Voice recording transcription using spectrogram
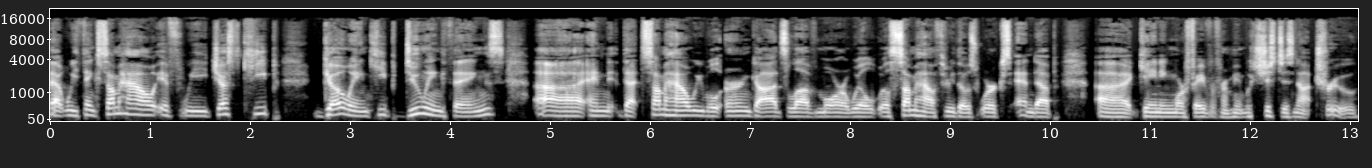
that we think somehow if we just keep going keep doing things uh, and that somehow we will earn god's love more we'll will somehow through those works end up uh, gaining more favor from him which just is not true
